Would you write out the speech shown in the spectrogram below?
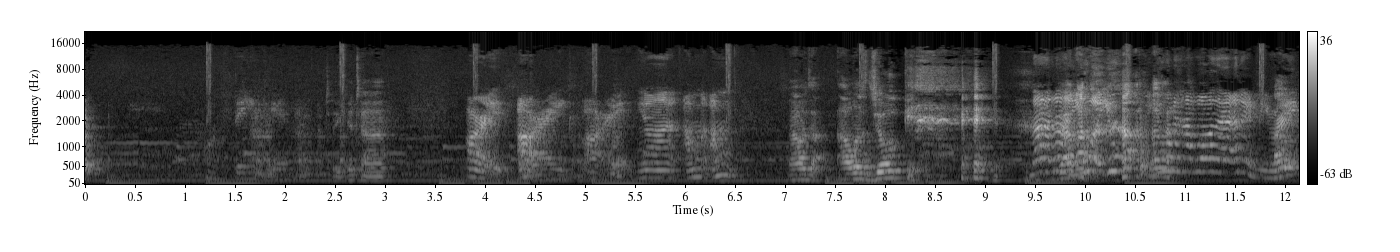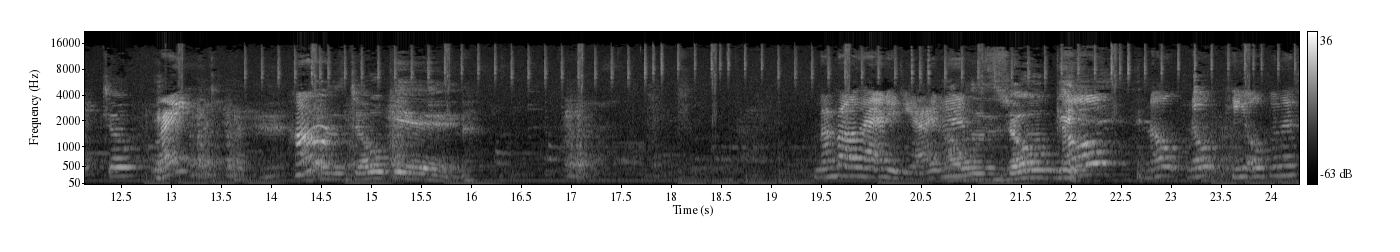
Oh, I'm thinking. Take your time. All right, all right, all right. You know what? I'm, I'm. I was, I was joking. No, no. You want, you, you want to have all that energy, right? Joking. Right? Huh? I was joking. Remember all that energy, all right, I was joking. No, no, no. Can you open this?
